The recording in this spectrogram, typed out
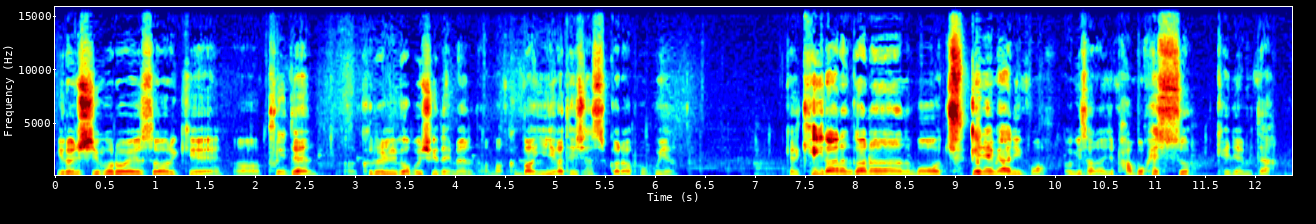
이런 식으로 해서 이렇게 어, 풀이된 어, 글을 읽어보시게 되면 아마 금방 이해가 되셨을 거라고 보고요. K라는 거는 뭐 축 개념이 아니고 여기서는 이제 반복 횟수 개념이다.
